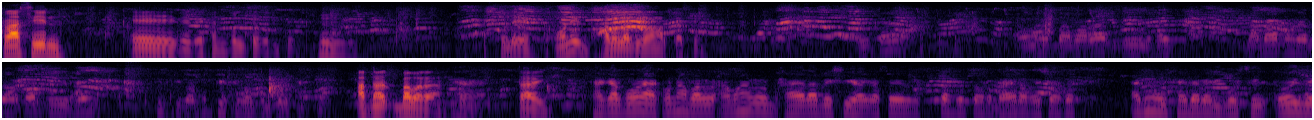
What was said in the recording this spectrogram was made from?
প্রাচীন। এই যে দেখেন বলতে বলতে। আসলে অনেক ভালো লাগল আমার কাছে। আমার বাবারা দুই ভাই দাদা মরে যাওয়ার পর দুই ভাই ফিফটি পার্সেন্ট ফিফটি পার্সেন্ট করে থাকতো। আপনার বাবারা? হ্যাঁ। তাই? থাকার পর এখন আবার আমার ভাইয়েরা বেশি হয়ে গেছে তোর ভাইয়েরা বেশি আছে। আমি ওই সাইডে বাড়ি করছি। ওই যে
